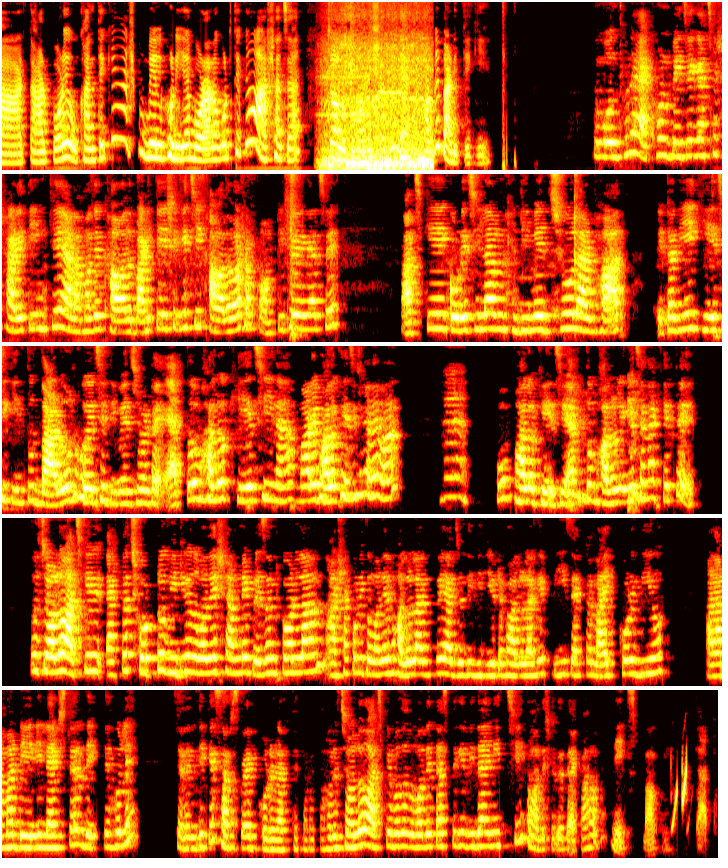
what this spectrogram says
আর তারপরে ওখান থেকে আসব বেলঘড়িয়া। বরানগর থেকেও আসা যায়। চলো তোমাদের সাথে দেখা হবে বাড়িতে গিয়ে। তো বন্ধুরা এখন বেজে গেছে সাড়ে তিনটে আর আমাদের খাওয়া দাওয়া বাড়িতে এসে গেছি খাওয়া দাওয়া সব কমপ্লিট হয়ে গেছে। আজকে করেছিলাম ডিমের ঝোল আর ভাত। এটা দিয়েই খেয়েছি কিন্তু দারুণ হয়েছে ডিমের ঝোলটা। এত ভালো খেয়েছি না। মারে ভালো খেয়েছিস না রে মা? খুব ভালো খেয়েছি। এত ভালো লেগেছে না খেতে? তো চলো আজকে একটা ছোট্ট ভিডিও তোমাদের সামনে প্রেজেন্ট করলাম। আশা করি তোমাদের ভালো লাগবে। আর যদি ভিডিওটা ভালো লাগে প্লিজ একটা লাইক করে দিও। আর আমার ডেইলি লাইফস্টাইল দেখতে হলে চ্যানেলটিকে সাবস্ক্রাইব করে রাখতে পারো। তাহলে চলো আজকের মতো তোমাদের কাছ থেকে বিদায় নিচ্ছি। তোমাদের সাথে দেখা হবে নেক্সট ব্লগে টাটা।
